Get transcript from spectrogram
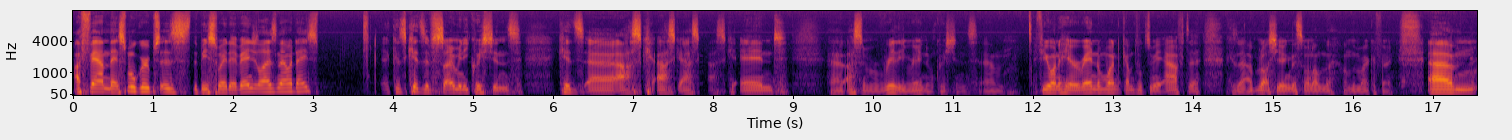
I found that small groups is the best way to evangelize nowadays. because kids have so many questions. Kids uh, ask, ask, ask, ask, and uh, ask some really random questions. Um, if you want to hear a random one, come talk to me after, because I'm not sharing this one on the on the microphone. Um,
